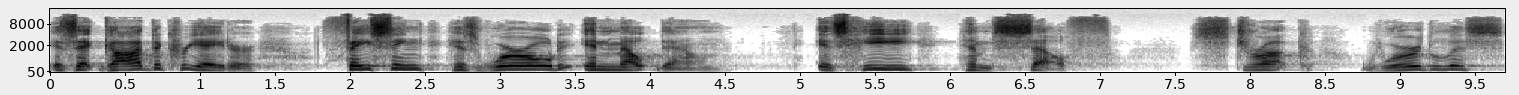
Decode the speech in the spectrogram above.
Is that God the Creator, facing his world in meltdown, is he himself struck wordless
